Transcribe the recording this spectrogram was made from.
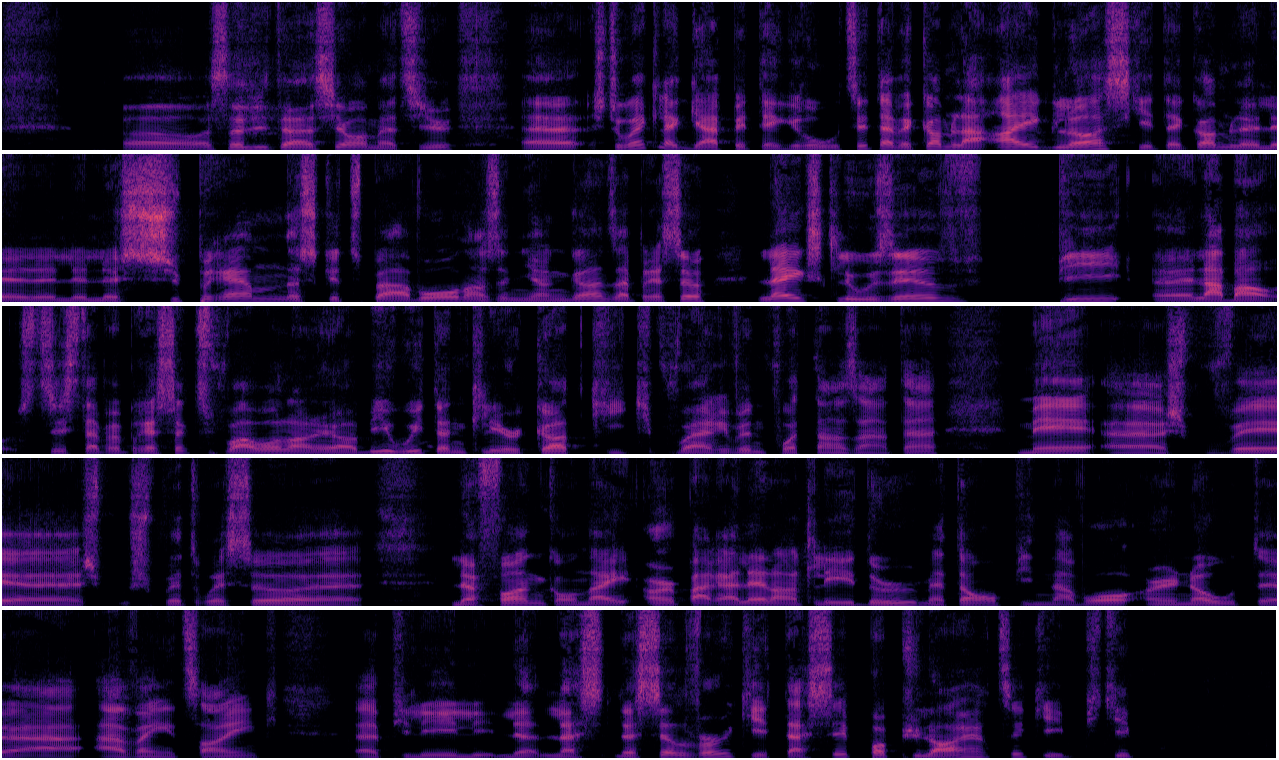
Ah, salutations à Mathieu. Euh, je trouvais que le gap était gros. Tu sais, avais comme la high gloss qui était comme le, suprême de ce que tu peux avoir dans une Young Guns. Après ça, l'exclusive, puis euh, la base. Tu c'est à peu près ça que tu pouvais avoir dans le hobby. Oui, tu as une clear cut qui, pouvait arriver une fois de temps en temps, mais euh, je, pouvais, je, pouvais trouver ça le fun qu'on ait un parallèle entre les deux, mettons, puis d'en avoir un autre à 25. Euh, puis le silver qui est assez populaire, qui, qui est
